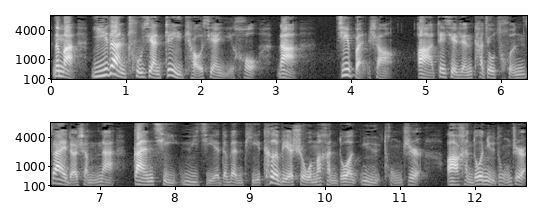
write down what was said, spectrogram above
那么一旦出现这一条线以后，那基本上。啊，这些人他就存在着什么呢？肝气郁结的问题，特别是我们很多女同志啊，很多女同志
